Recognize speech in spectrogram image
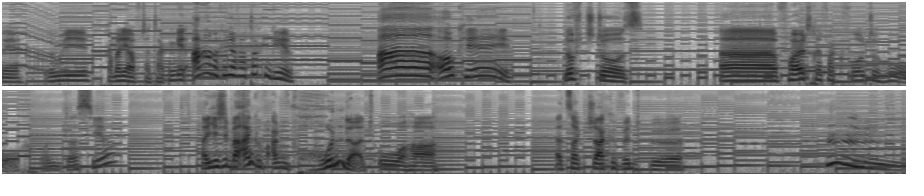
Nee. Irgendwie kann man hier auf Attacken gehen. Ah, man kann hier auf Attacken gehen. Ah, okay. Luftstoß. Äh, Volltrefferquote hoch. Und das hier? Ah, hier steht bei Angriff. Angriff 100. Oha. Erzeugt starke Windböe. Hm.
